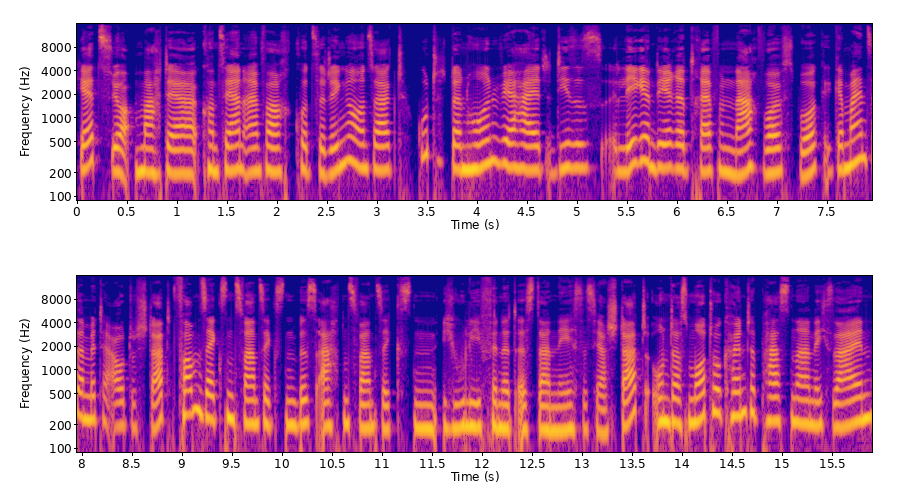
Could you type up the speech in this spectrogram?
Jetzt ja, macht der Konzern einfach kurze Dinge und sagt, gut, dann holen wir halt dieses legendäre Treffen nach Wolfsburg gemeinsam mit der Autostadt. Vom 26. bis 28. Juli findet es dann nächstes Jahr statt und das Motto könnte passender nicht sein.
